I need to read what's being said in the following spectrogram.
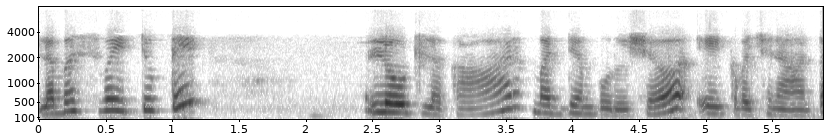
लभस्व इत्युक्ते लोट्लकार मध्यमपुरुष एकवचनात्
